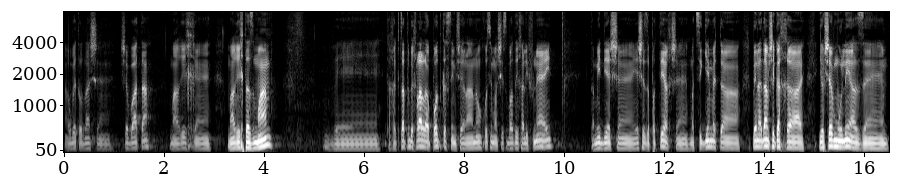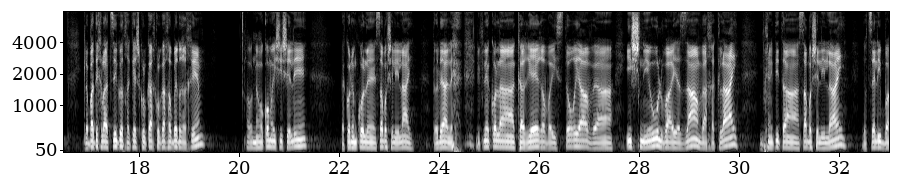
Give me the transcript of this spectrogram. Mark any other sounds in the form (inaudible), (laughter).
הרבה תודה ש... שבאת, מעריך, אה, מעריך את הזמן. וככה קצת בכלל על הפודקאסטים שלנו, חוץ ממה שהסברתי לך לפני, תמיד יש, אה, יש איזה פתיח שמציגים את הבן אדם שככה יושב מולי, אז התלבטתי איך להציג אותך, כי יש כל כך כל כך הרבה דרכים, אבל מהמקום האישי שלי, אתה קודם כל סבא של אילי. אתה יודע, (laughs) לפני כל הקריירה וההיסטוריה והאיש ניהול והיזם והחקלאי, מבחינתי את הסבא של אילי, יוצא לי, ב...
